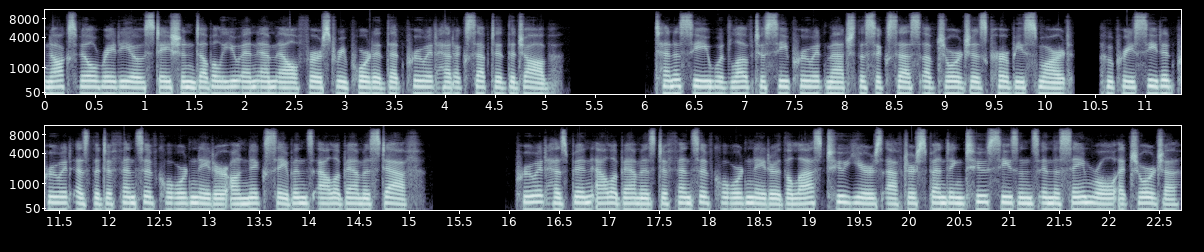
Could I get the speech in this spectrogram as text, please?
Knoxville radio station WNML first reported that Pruitt had accepted the job. Tennessee would love to see Pruitt match the success of Georgia's Kirby Smart, who preceded Pruitt as the defensive coordinator on Nick Saban's Alabama staff. Pruitt has been Alabama's defensive coordinator the last two years after spending two seasons in the same role at Georgia.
